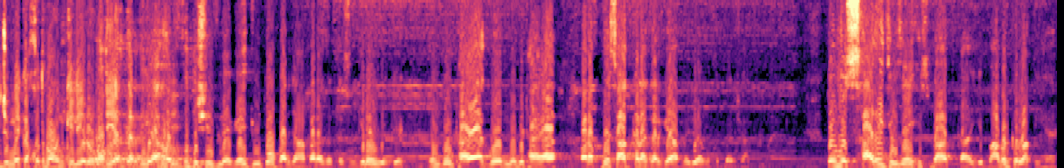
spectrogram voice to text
जुम्मे का खुतबा उनके लिए रोक दिया। कर दिया और खुद तशरीफ़ ले गए जूतों पर जहाँ पर हज़रत हसन गिरे हुए थे उनको उठाया गोद में बिठाया और अपने साथ खड़ा करके आपने जो है वो खुद इरशाद फरमाया। तो ये सारी चीज़ें इस बात का ये बाबर करवाती हैं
